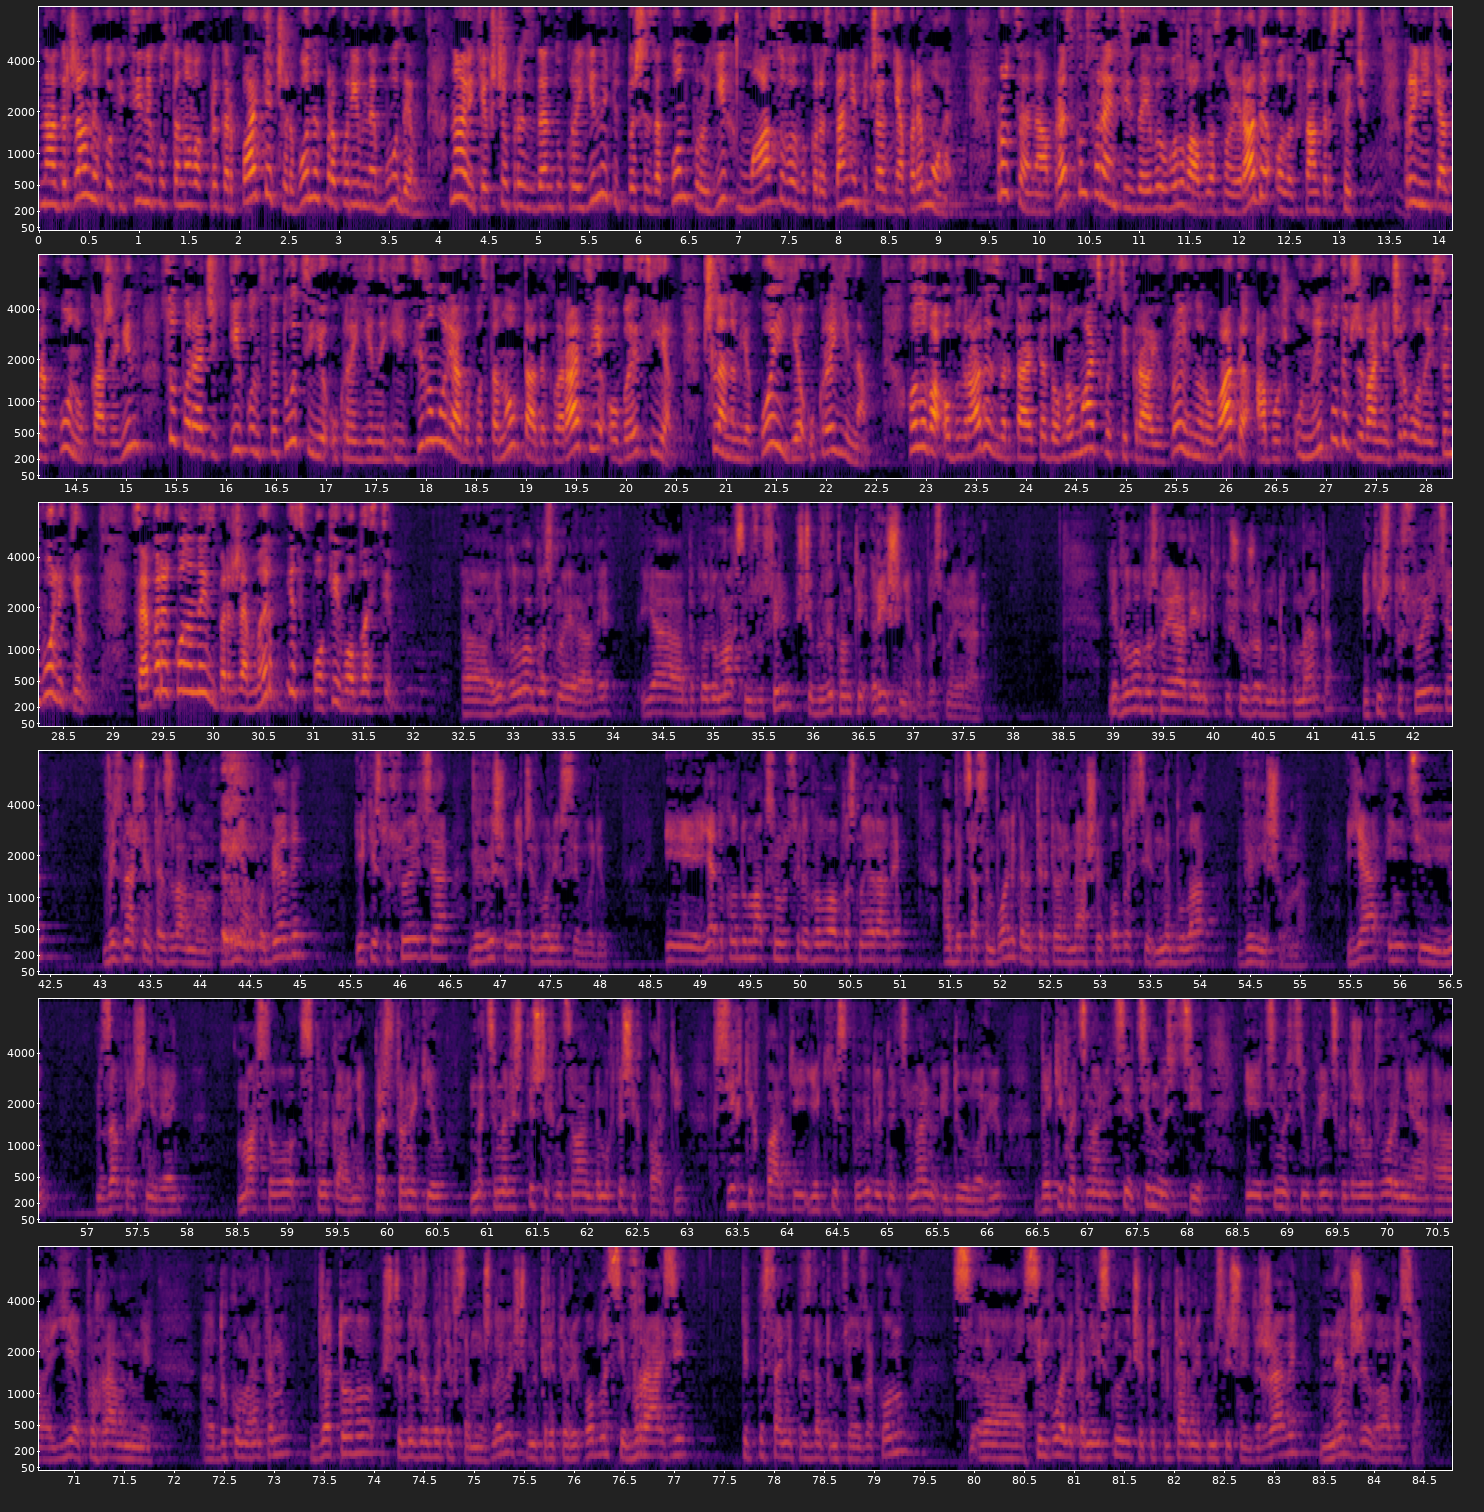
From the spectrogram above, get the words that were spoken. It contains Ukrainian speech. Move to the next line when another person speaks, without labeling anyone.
На державних офіційних установах Прикарпаття червоних прапорів не буде, навіть якщо президент України підпише закон про їх масове використання під час дня перемоги. Про це на прес-конференції заявив голова обласної ради Олександр Сич. Прийняття закону каже він суперечить і конституції України, і цілому ряду постанов та декларації ОБСЄ, членом якої є Україна. Голова облради звертається до громадськості краю проігнорувати або ж уникнути вживання червоної символіки. Це переконаний збереже мир і спокій в області.
Е, Як голова обласної ради, я докладу максимум зусиль, щоб виконати рішення обласної ради. Як голова обласної ради я не підпишу жодного документа, який стосується відзначення так званого Дня Побєди, який стосується вивішування червоних символів. І я докладу максимум зусиль як голова обласної ради, аби ця символіка на території нашої області не була вивішувана. Я ініціюю на завтрашній день масового скликання представників націоналістичних національно-демократичних партій, всіх тих партій, які сповідують національну ідеологію, для яких національні ці- цінності і цінності українського державотворення е, є програмними е, документами для того, щоб зробити все можливе, щоб на території області в разі підписання президентом цього закону е, символіка неіснуючої тоталітарної комуністичної держави не вживалася.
